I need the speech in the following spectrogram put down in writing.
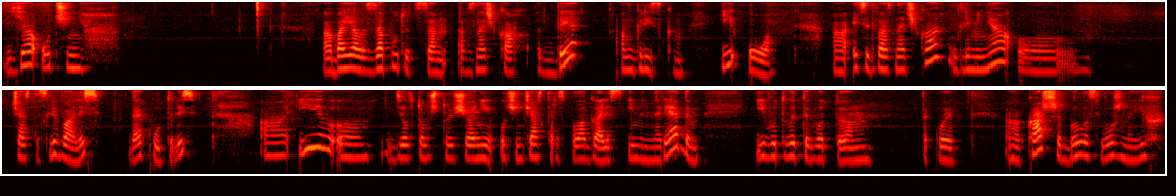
я очень а, боялась запутаться в значках D английском и O. Эти два значка для меня часто сливались, да, путались. И э, дело в том, что еще они очень часто располагались именно рядом. И вот в этой вот эм, такой каши было сложно их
